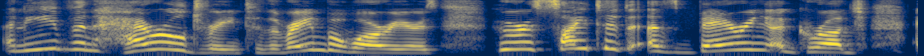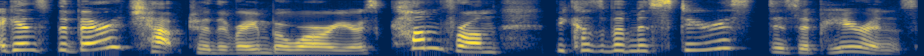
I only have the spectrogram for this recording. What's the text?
and even heraldry to the Rainbow Warriors, who are cited as bearing a grudge against the very chapter the Rainbow Warriors come from because of a mysterious disappearance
